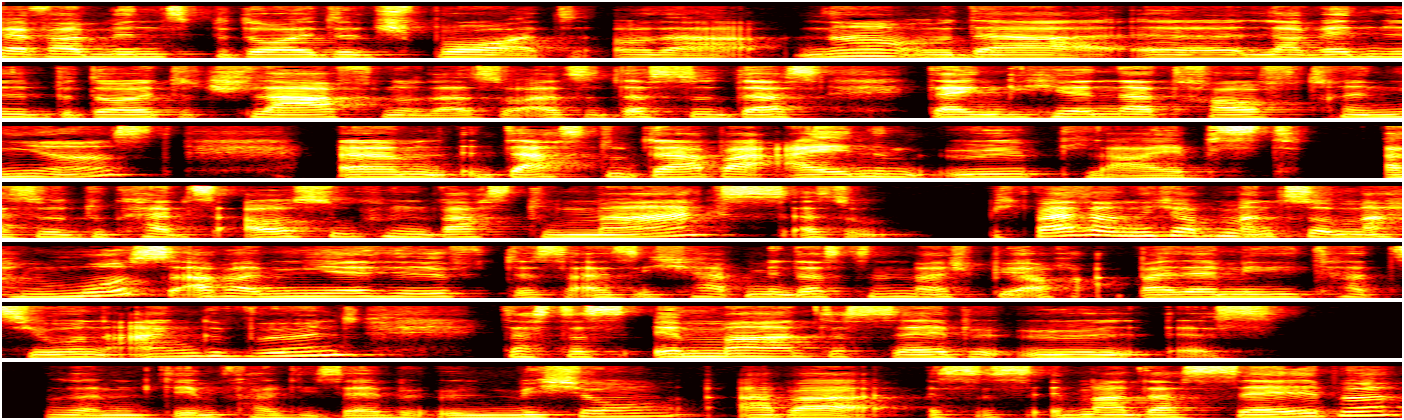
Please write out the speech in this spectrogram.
Pfefferminz bedeutet Sport oder, ne, oder äh, Lavendel bedeutet Schlafen oder so. Also, dass du das, dein Gehirn darauf trainierst, ähm, dass du da bei einem Öl bleibst. Also, du kannst aussuchen, was du magst. Also, ich weiß auch nicht, ob man es so machen muss, aber mir hilft es. Also, ich habe mir das zum Beispiel auch bei der Meditation angewöhnt, dass das immer dasselbe Öl ist oder in dem Fall dieselbe Ölmischung, aber es ist immer dasselbe,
